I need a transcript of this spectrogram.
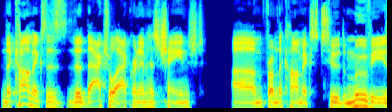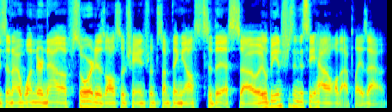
in the comics is the, the actual acronym has changed um, from the comics to the movies, and I wonder now if SWORD has also changed from something else to this. So it'll be interesting to see how all that plays out.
